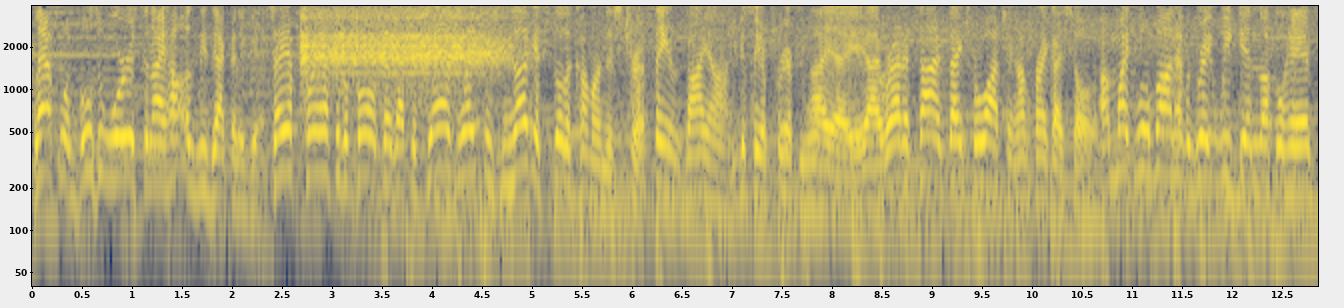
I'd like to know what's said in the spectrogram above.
Last one, Bulls and Warriors tonight. How ugly is that going to get? Say a prayer for the Bulls. They got the Jazz, Lakers, Nuggets still to come on this I'm trip. saying Zion. You can say a prayer if you want. Yeah, aye. We're out of time. Thanks for watching. I'm Frank Isola. I'm Mike Wilbon. Have a great weekend, knuckleheads.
